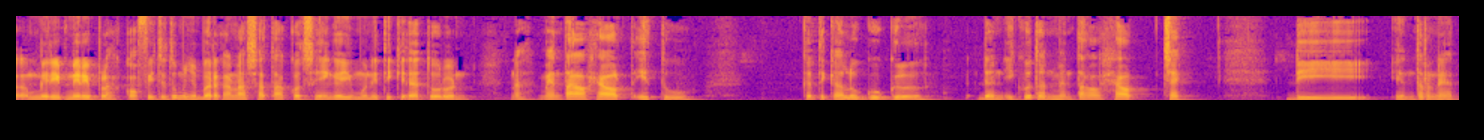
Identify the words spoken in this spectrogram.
Eh, mirip-mirip lah COVID itu menyebarkan rasa takut sehingga immunity kita turun. Nah, mental health itu ketika lu Google dan ikutan mental health check di internet,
